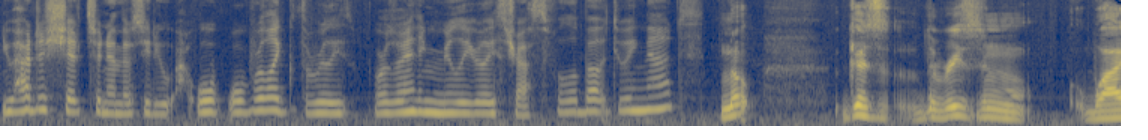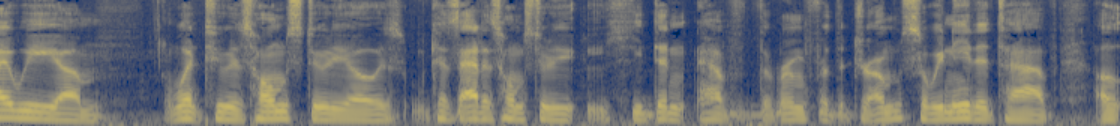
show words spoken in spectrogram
you had to shift to another studio. What, what were like the really was there anything really really stressful about doing that? Nope. Because the reason why we um, went to his home studio is because at his home studio he didn't have the room for the drums, so we needed to have. A,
